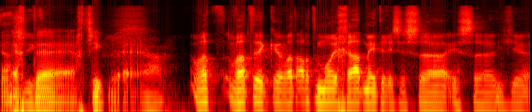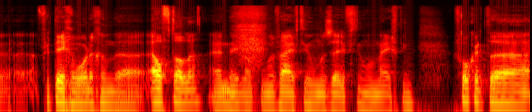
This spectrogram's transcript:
Ja, echt, ziek. uh, echt ziek. Ja. Wat, wat, ik, eh, wat altijd een mooie graadmeter is, is, eh, is eh, eh, vertegenwoordigende elftallen. Eh, Nederland onder 15, onder 17, onder 19. Fokkert, eh,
